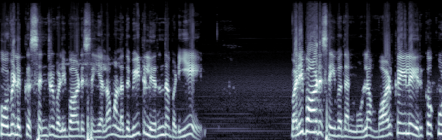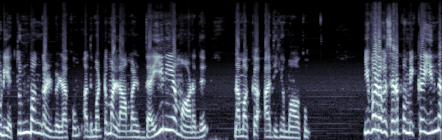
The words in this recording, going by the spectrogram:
கோவிலுக்கு சென்று வழிபாடு செய்யலாம் அல்லது வீட்டில் இருந்தபடியே வழிபாடு செய்வதன் மூலம் வாழ்க்கையில இருக்கக்கூடிய துன்பங்கள் விலகும். அது மட்டுமல்லாமல் தைரியமானது நமக்கு அதிகமாகும். இவ்வளவு சிறப்புமிக்க இந்த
